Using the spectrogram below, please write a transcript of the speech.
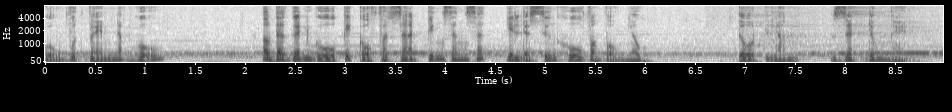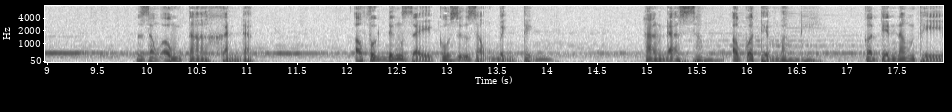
guồng vút về nắp gỗ. Ông ta gần gù, cái cổ phát ra tiếng răng rắc Như là xương khô vang vào nhau. Tốt lắm, Rất đúng hẹn. Giọng ông ta khàn đặc. Ông Phước đứng dậy cố giữ giọng bình tĩnh. Hàng đã xong, Ông có thể mang đi. Còn tiền nông thì,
